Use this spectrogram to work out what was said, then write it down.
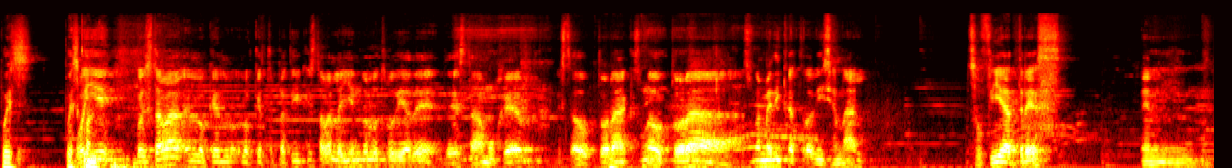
Pues, pues Oye, pues estaba, lo que, lo que te platiqué que estaba leyendo el otro día de, de esta mujer, esta doctora, que es una doctora, es una médica tradicional, Sofía 3, en,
